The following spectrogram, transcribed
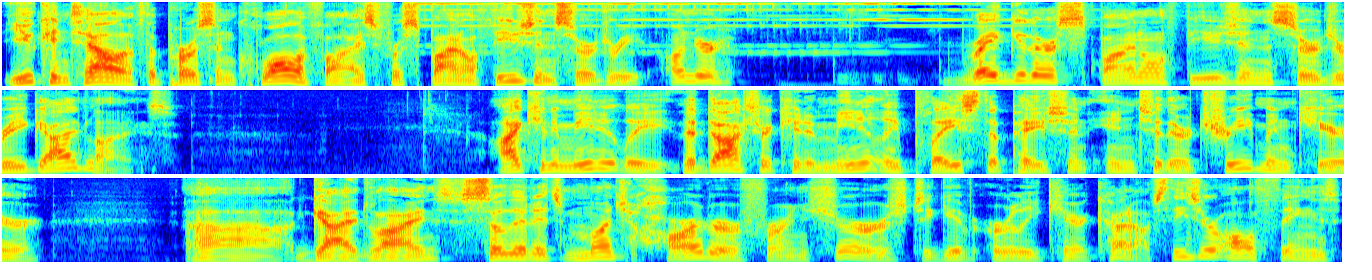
you can tell if the person qualifies for spinal fusion surgery under regular spinal fusion surgery guidelines. I can immediately, the doctor can immediately place the patient into their treatment care uh, guidelines so that it's much harder for insurers to give early care cutoffs. These are all things,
